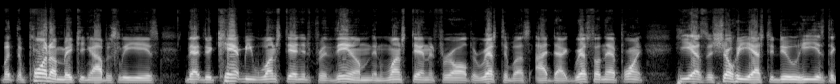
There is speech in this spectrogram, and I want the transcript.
but the point I'm making obviously is that there can't be one standard for them and one standard for all the rest of us. I digress on that point. He has a show he has to do. He is the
